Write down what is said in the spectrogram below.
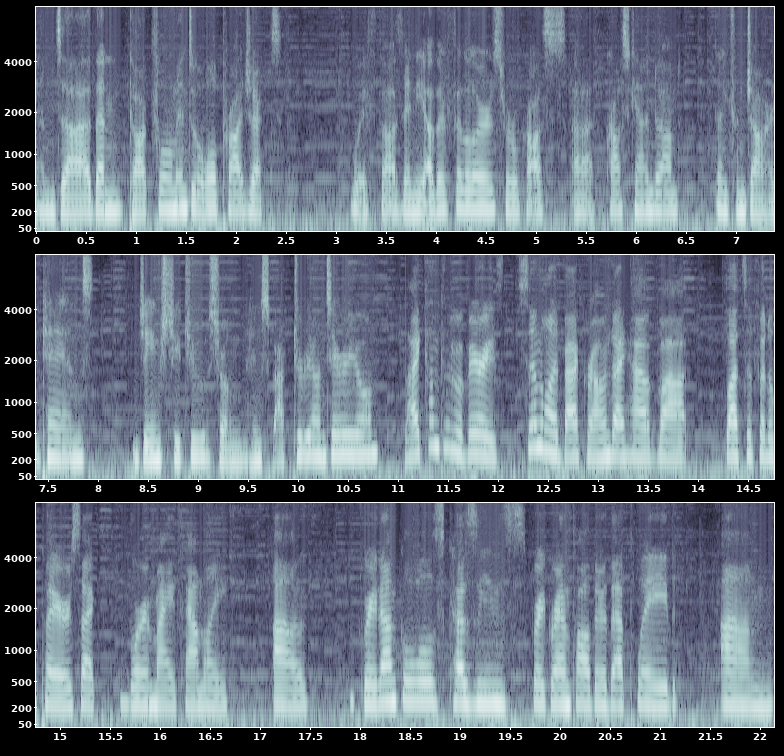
And uh, then got thrown into a whole project with uh, many other fiddlers from across uh, across Canada, then from John Cans James Chichu from Hinks Factory, Ontario. I come from a very similar background. I have uh, lots of fiddle players that were in my family. Uh, great uncles, cousins, great grandfather that played. Um,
